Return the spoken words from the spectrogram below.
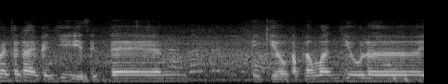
มันจะได้เป็นยี่สิบแดงไม่เกี่ยวกับรางวัลยิวเลย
